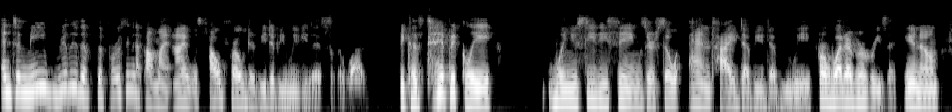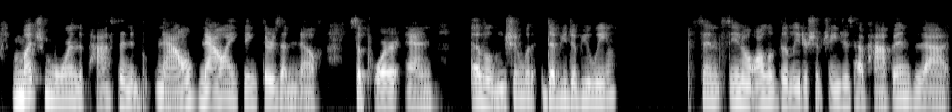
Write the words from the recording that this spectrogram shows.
And to me, really, the, the first thing that caught my eye was how pro WWE this was. Because typically, when you see these things, they're so anti WWE for whatever reason, you know, much more in the past than now. Now, I think there's enough support and evolution with WWE since, you know, all of the leadership changes have happened that,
